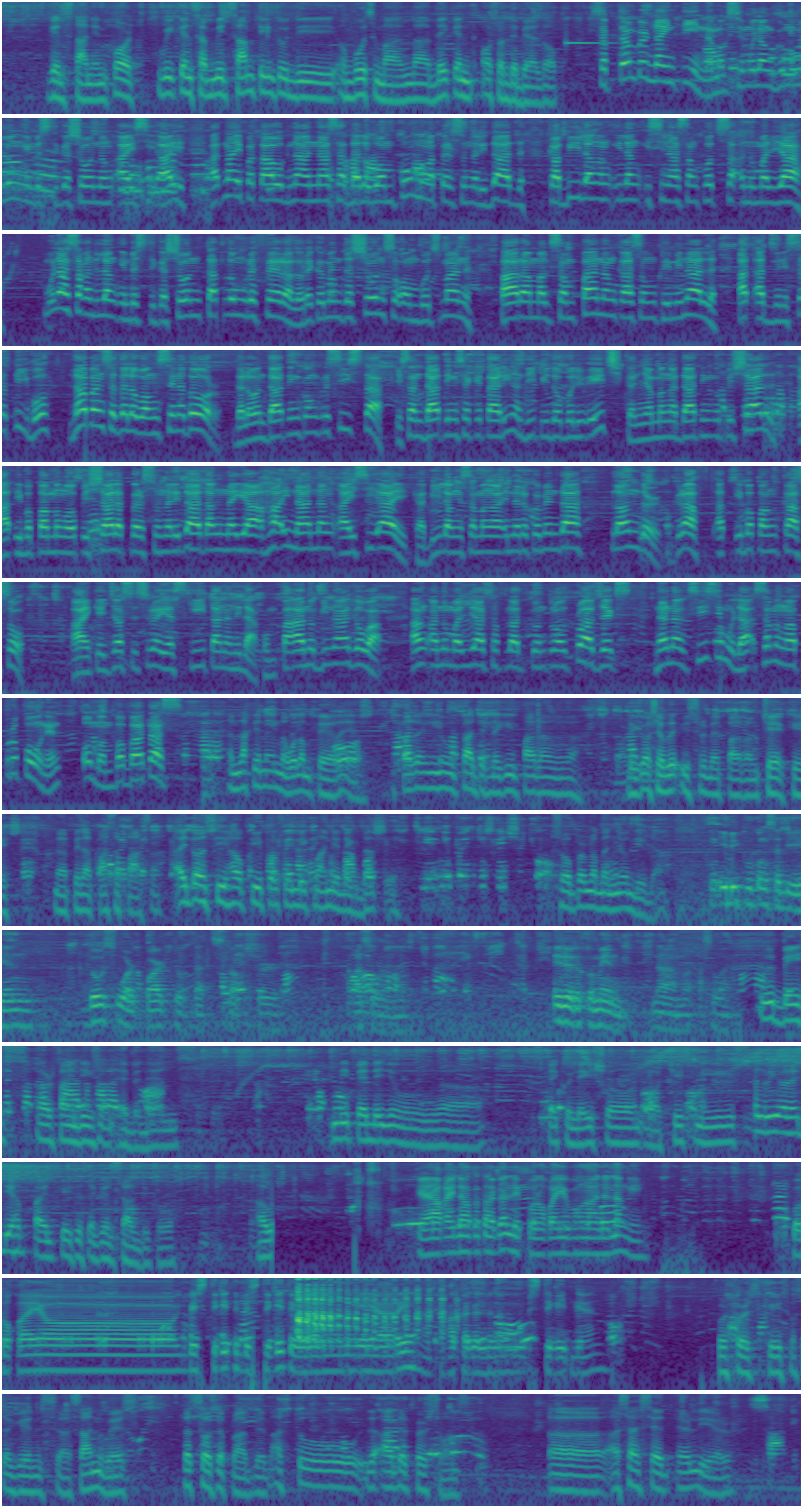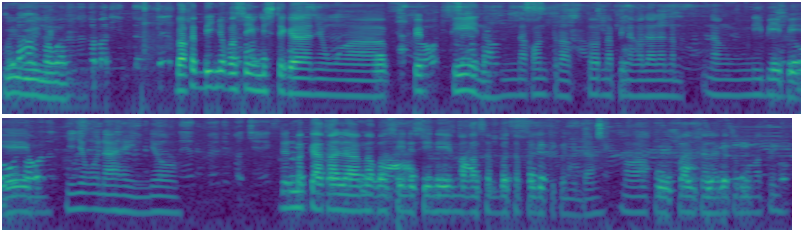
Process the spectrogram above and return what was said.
can stand in court. We can submit something to the ombudsman na they can also develop. September 19 na magsimulang gumulong investigasyon ng ICI at naipatawag na ang nasa 20 mga personalidad kabilang ang ilang isinasangkot sa anomalya. Mula sa kanilang investigasyon, tatlong referral o rekomendasyon sa ombudsman para magsampa ng kasong kriminal at administratibo laban sa dalawang senador, dalawang dating kongresista, isang dating sekretary ng DPWH, kanyang mga dating opisyal at iba pa mga opisyal at personalidad ang nayahain na ng ICI, kabilang sa mga inirekomenda, plunder, graft at iba pang kaso. Ayon kay Justice Reyes, kita na nila kung paano ginagawa ang anomalya sa flood control projects na nagsisimula sa mga proponent o mambabatas. Ang laki na nawalang pera eh. Parang yung project naging parang uh, negotiable instrument, parang cheque na pinapasa-pasa. I don't see how people can make money like that eh. Sobrang naman yun, di ba? Ang ibig po bang sabihin, those who are part of that structure, nakasuhan na? I-recommend na makasuhan. We base our findings on evidence. Hindi pwede yung uh, speculation or chismis. Well, we already have filed cases against Saldico. Kaya kayo nakatatagal eh. Puro kayo mga ano lang eh. Puro kayo investigate, investigate eh. Wala nang nangyayari. Napakatagal na lang investigate na yan. Our first case was against uh, SunWest. That solves the problem. As to the other persons, uh, as I said earlier, we will Bakit di nyo kasi imbestigahan yung mga 15 na contractor na pinangalanan ng, ng ni BBM? Yun yung unahin nyo. Doon magkakalama kung sino-sino yung makasabot na politiko nila. Mga kupal talaga itong mga to. eh.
